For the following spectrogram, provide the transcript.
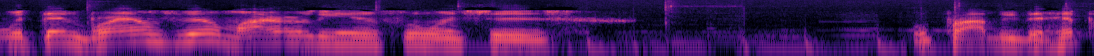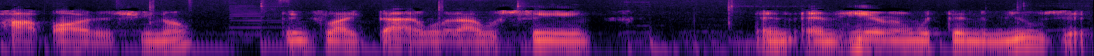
within Brownsville, my early influences were probably the hip hop artists, you know, things like that. What I was seeing and and hearing within the music,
